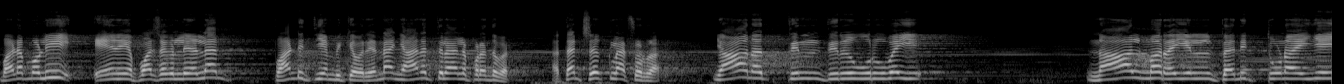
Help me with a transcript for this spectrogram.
வடமொழி ஏனைய பாஷைகள்ல எல்லாம் பாண்டித்தியம் மிக்கவர். ஏன்னா ஞானத்திலால் பிறந்தவர். அதான் சேக்கிலார் சொல்கிறார் ஞானத்தின் திருவுருவை நால்மறையில் தனித்துணையை.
